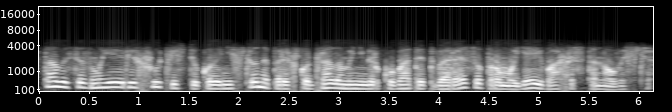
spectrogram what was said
сталося з моєю рішучістю, коли ніщо не перешкоджало мені міркувати тверезо про моє і ваше становище.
